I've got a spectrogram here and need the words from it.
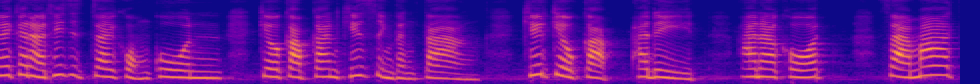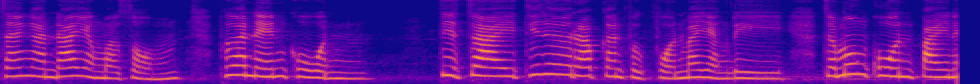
ในขณะที่จิตใจของคุณเกี่ยวกับการคิดสิ่งต่างๆ คิดเกี่ยวกับอดีต อนาคต สามารถใช้งานได้อย่างเหมาะสม เพื่อเน้นคุณ จิตใจที่ได้รับการฝึกฝนมาอย่างดี จะมุ่งคุณไปใน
